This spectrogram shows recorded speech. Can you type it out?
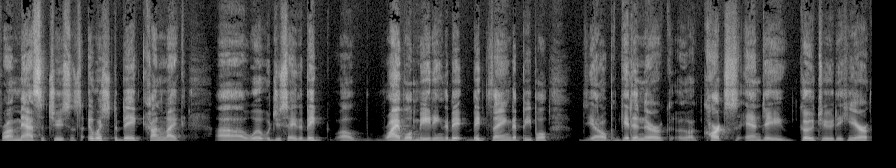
from Massachusetts, it was the big kind of like, uh, what would you say, the big uh, rival meeting, the big, big thing that people, you know, get in their uh, carts and they go to to hear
